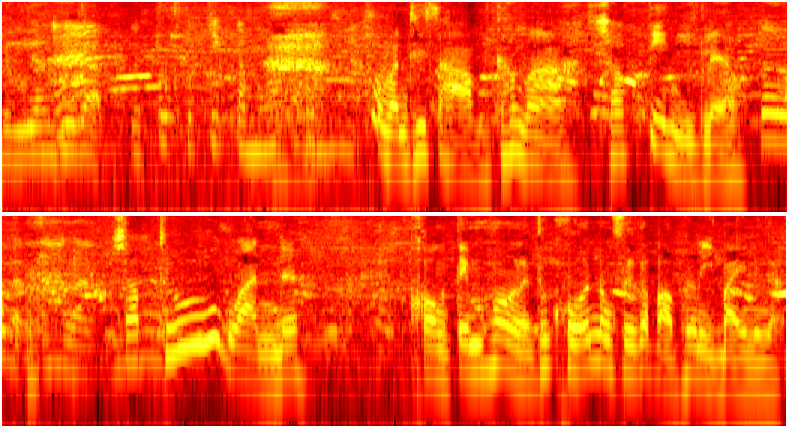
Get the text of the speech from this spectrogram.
เป็นเรื่องที่แบบกระจุกกระจิกตะมุตวันที่สามก็มาช้อปปิ้งอีกแล้ว เตอร์แบบน่ารักช็อปทุกวันเด้อ ของเต็มห้องเลยทุกคนต้องซื้อกระเป๋าเพิ่มอีกใบหนึ่งอะ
